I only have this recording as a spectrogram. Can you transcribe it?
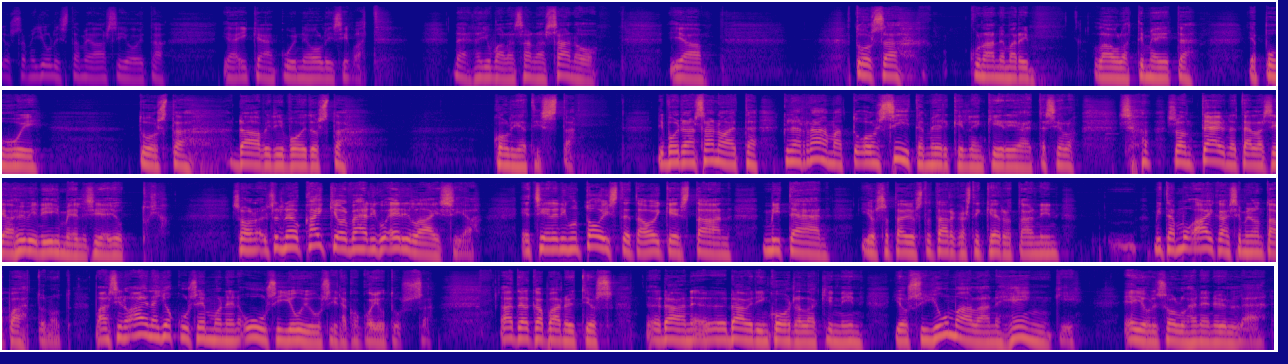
jossa me julistamme asioita ja ikään kuin ne olisivat. Näinhän Jumalan sana sanoo. Ja tuossa kun Annemari laulatti meitä ja puhui tuosta Daavidin voitosta Koljatista, niin voidaan sanoa, että kyllä Raamattu on siitä merkillinen kirja, että siellä on, se on täynnä tällaisia hyvin ihmeellisiä juttuja. Se on, se, ne on, kaikki on vähän niin kuin erilaisia. Että siellä ei niin kuin toisteta oikeastaan mitään, josta, josta tarkasti kerrotaan, niin mitä aikaisemmin on tapahtunut, vaan siinä on aina joku semmoinen uusi juju siinä koko jutussa. Ajatelkaapa nyt, jos Davidin kohdallakin, niin jos Jumalan henki ei olisi ollut hänen yllään.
